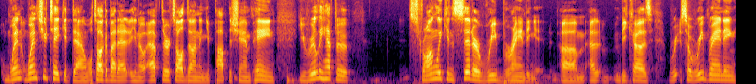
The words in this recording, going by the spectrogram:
when once you take it down, we'll talk about it. You know, after it's all done and you pop the champagne, you really have to strongly consider rebranding it um, because re- so rebranding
